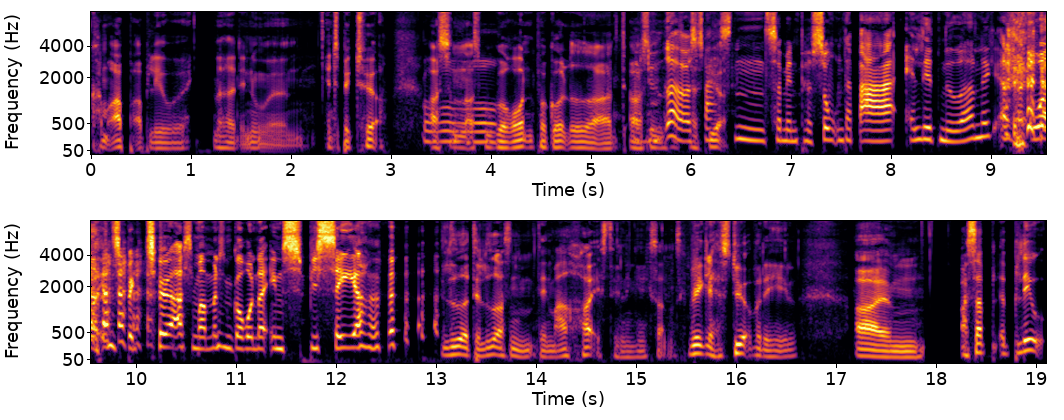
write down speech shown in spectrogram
kom op og blev, hvad hedder det nu, øh, inspektør, oh. og, sådan, og skulle gå rundt på gulvet. Og, og Det sådan, lyder have også bare sådan, som en person, der bare er lidt nederen, ikke? Altså ordet inspektør, som om man sådan går rundt og inspicerer. Det lyder, det lyder sådan, det er en meget høj stilling, ikke? Sådan, man skal virkelig have styr på det hele. Og, øhm, og så bl- blev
